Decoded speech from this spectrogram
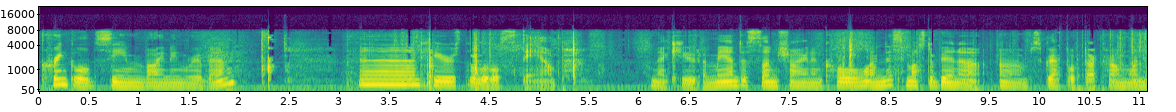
crinkled seam binding ribbon. And here's the little stamp. Isn't that cute? Amanda Sunshine and Cole. And this must have been a um, scrapbook.com one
